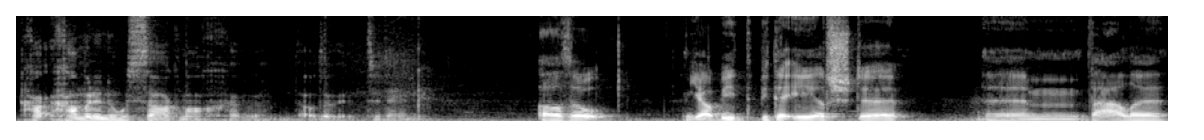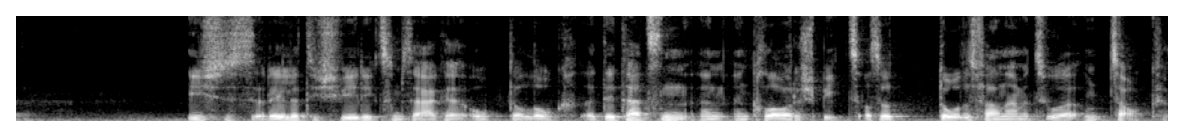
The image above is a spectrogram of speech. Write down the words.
kann, kann man eine Aussage machen oder, zu dem? Also, ja, bei, bei der ersten ähm, Welle ist es relativ schwierig zu sagen, ob der Lockdown... Äh, dort hat es einen, einen, einen, klaren Spitz. Also die Todesfälle nehmen zu und zack,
